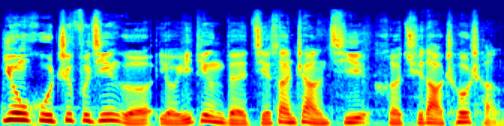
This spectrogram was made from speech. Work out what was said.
用户支付金额有一定的结算账期和渠道抽成，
